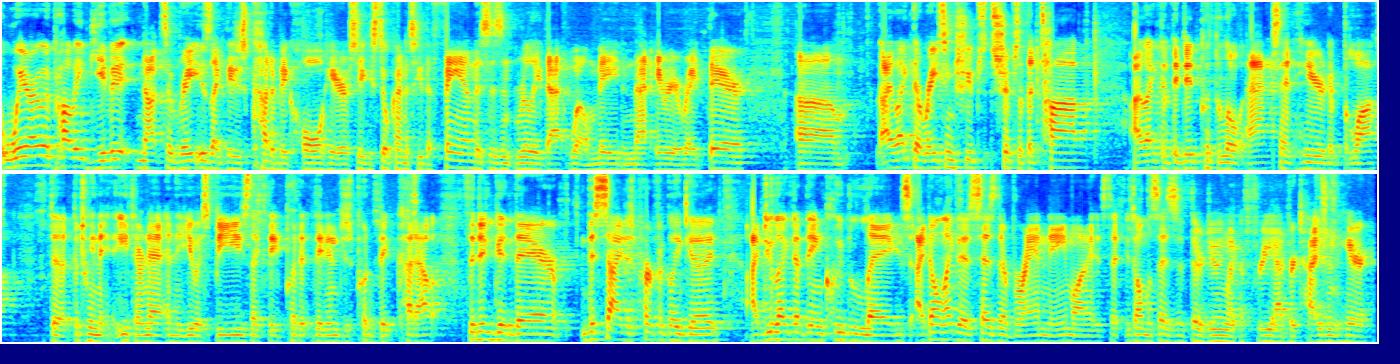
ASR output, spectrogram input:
where I would probably give it not so great is like they just cut a big hole here, so you can still kind of see the fan. This isn't really that well made in that area right there. Um, I like the racing strips, strips at the top. I like that they did put the little accent here to block the between the Ethernet and the USBs. Like they put it, they didn't just put a big cutout. So they did good there. This side is perfectly good. I do like that they include legs. I don't like that it says their brand name on it. It's, it almost says if they're doing like a free advertisement here,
